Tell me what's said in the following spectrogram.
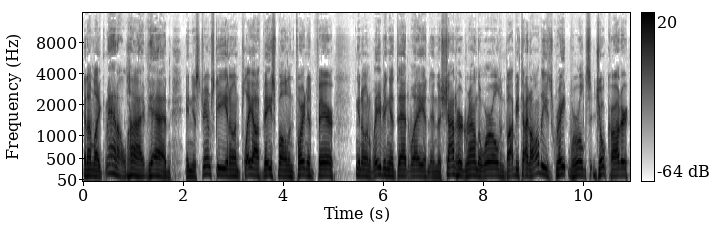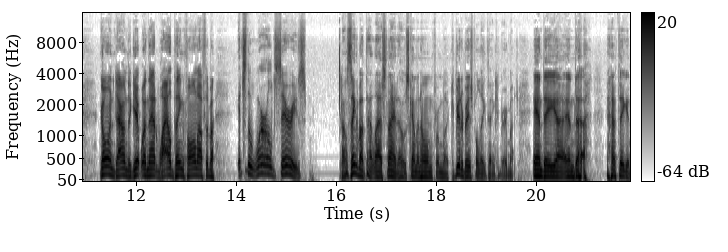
And I'm like, man, alive, yeah. And, and Yastrzemski, you know, in playoff baseball and pointing it fair, you know, and waving it that way. And, and the shot heard around the world and Bobby Tide, all these great worlds. Joe Carter going down to get one, that wild thing falling off the. It's the World Series. I was thinking about that last night. I was coming home from a computer baseball league. Thank you very much. And a uh, and uh, I'm thinking,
